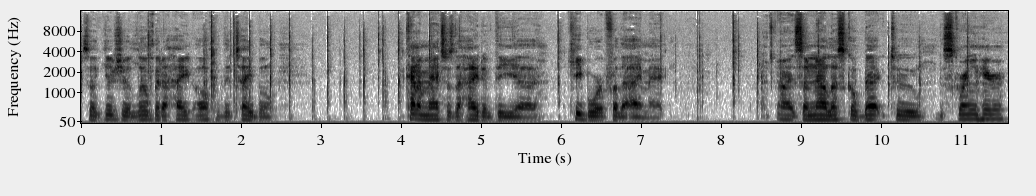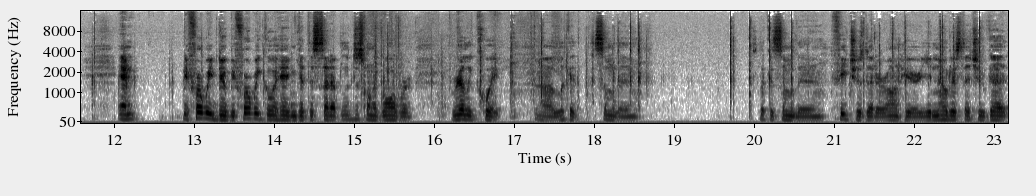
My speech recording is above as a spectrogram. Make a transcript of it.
So it gives you a little bit of height off of the table. Kind of matches the height of the uh, keyboard for the iMac. Alright, so now let's go back to the screen here. And before we do, before we go ahead and get this set up, I just want to go over really quick. Uh, look at some of the look at some of the features that are on here. You notice that you've got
